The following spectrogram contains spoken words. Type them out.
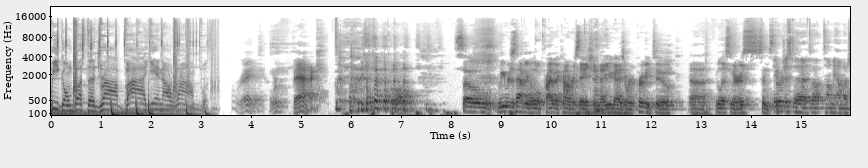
we gon' bust a drive by in our rompers. Right, we're back. Cool. So we were just having a little private conversation that you guys weren't privy to, uh, listeners, since they were just uh, t- telling me how much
